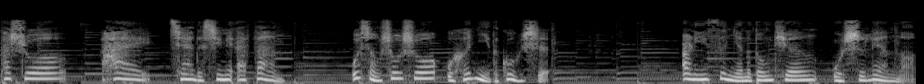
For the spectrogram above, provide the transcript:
他说。嗨，亲爱的心灵 FM，我想说说我和你的故事。二零一四年的冬天，我失恋了。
